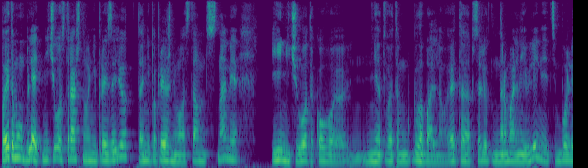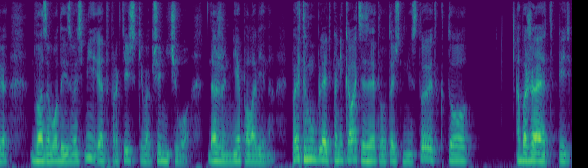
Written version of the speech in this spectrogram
Поэтому, блядь, ничего страшного не произойдет, они по-прежнему останутся с нами, и ничего такого нет в этом глобального. Это абсолютно нормальное явление, тем более два завода из восьми – это практически вообще ничего, даже не половина. Поэтому, блядь, паниковать из-за этого точно не стоит. Кто обожает пить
